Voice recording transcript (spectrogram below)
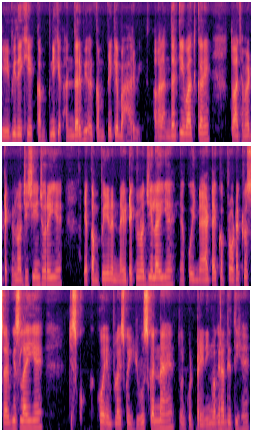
ये भी देखिए कंपनी के अंदर भी और कंपनी के बाहर भी। अगर अंदर की बात करें, तो आज हमारी टेक्नोलॉजी चेंज हो रही है या कंपनी ने नई टेक्नोलॉजी लाई है या कोई नया टाइप का प्रोडक्ट और सर्विस लाई है, जिसको को एम्प्लॉइज़ को यूज़ करना है, तो उनको ट्रेनिंग वगैरह देती है।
